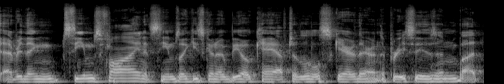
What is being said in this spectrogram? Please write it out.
everything seems fine. It seems like he's going to be okay after the little scare there in the preseason, but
